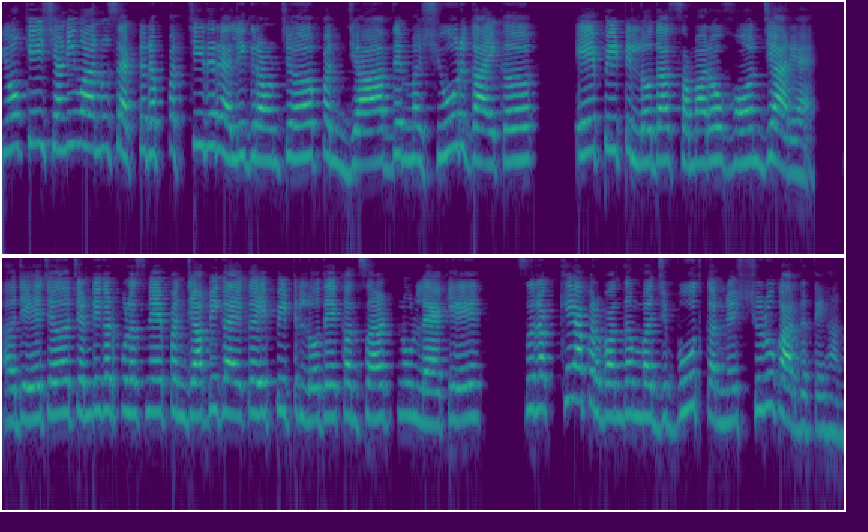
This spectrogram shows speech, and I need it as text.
ਕਿਉਂਕਿ ਸ਼ਨੀਵਾਰ ਨੂੰ ਸੈਕਟਰ 25 ਦੇ ਰੈਲੀ ਗਰਾਊਂਡ 'ਚ ਪੰਜਾਬ ਦੇ ਮਸ਼ਹੂਰ ਗਾਇਕ ਏਪੀ ਢਿੱਲੋਂ ਦਾ ਸਮਾਰੋਹ ਹੋਣ ਜਾ ਰਿਹਾ ਹੈ। ਅਜੇ ਚ ਚੰਡੀਗੜ੍ਹ ਪੁਲਿਸ ਨੇ ਪੰਜਾਬੀ ਗਾਇਕ ਏਪੀ ਢਿੱਲੋਂ ਦੇ ਕੰਸਰਟ ਨੂੰ ਲੈ ਕੇ ਸੁਰੱਖਿਆ ਪ੍ਰਬੰਧ ਮਜ਼ਬੂਤ ਕਰਨੇ ਸ਼ੁਰੂ ਕਰ ਦਿੱਤੇ ਹਨ।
